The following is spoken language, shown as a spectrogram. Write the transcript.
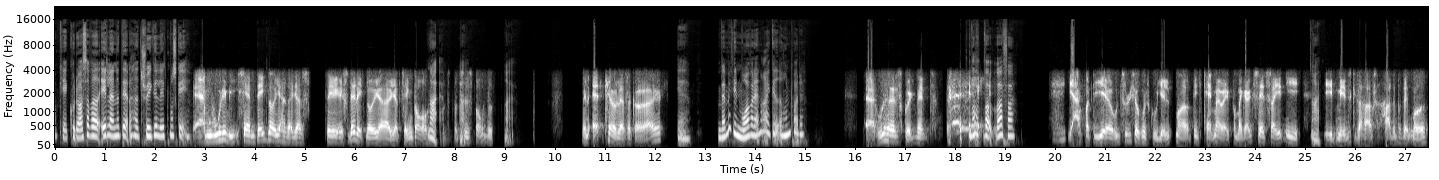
Okay, kunne det også have været et eller andet der, der havde trigget lidt måske? Ja, muligvis. Jamen, det er ikke noget, jeg, jeg, det er slet ikke noget, jeg, jeg tænkte over Nej, på, på nej, tidspunktet. nej. Men alt kan jo lade sig gøre, ikke? Ja. Hvad med din mor? Hvordan reagerede hun på det? Ja, hun havde det sgu ikke nemt. Hvor, hvor, hvorfor? ja, fordi øh, hun synes jo, hun skulle hjælpe mig, og det kan man jo ikke, for man kan jo ikke sætte sig ind i, Nej. i et menneske, der har, har det på den måde.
